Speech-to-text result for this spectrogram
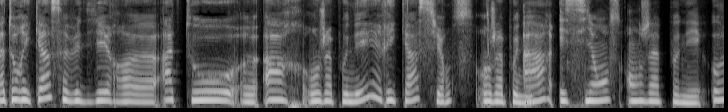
Atorika, ça veut dire euh, Ato, euh, art en japonais, Rika, science en japonais. Art et sciences en japonais. Au-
